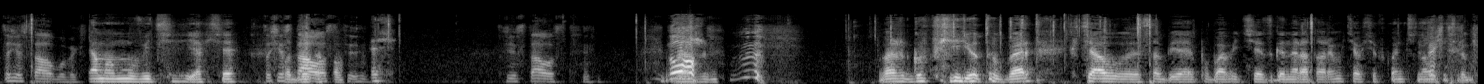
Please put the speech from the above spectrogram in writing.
Co się stało, Bobek? Ja mam mówić, jak się Co się stało z tym? Co się stało z tym? No! Wasz głupi youtuber chciał y, sobie pobawić się z generatorem, chciał się w końcu nauczyć robić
